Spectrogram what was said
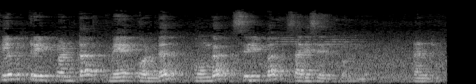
கிளிப் ட்ரீட்மெண்ட்டை மேற்கொண்டு உங்க சிரிப்பை சரி செய்து கொள்ளுங்கள் நன்றி.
